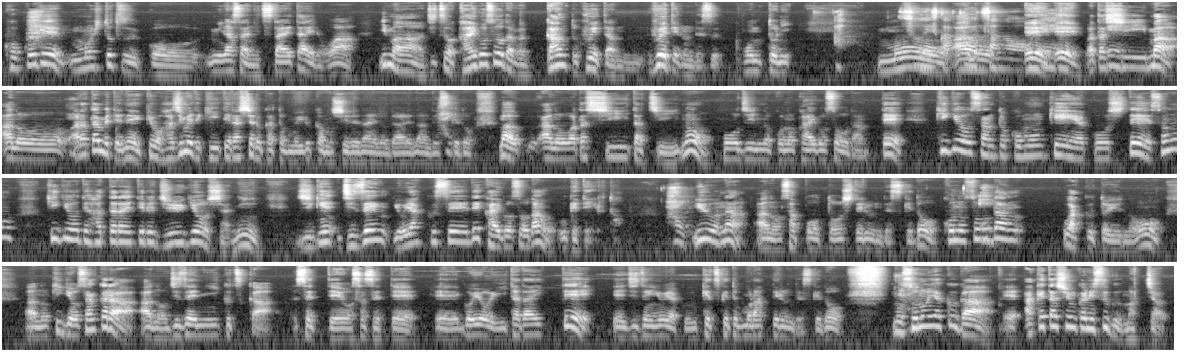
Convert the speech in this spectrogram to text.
ここでもう一つ、こう、皆さんに伝えたいのは、今、実は介護相談がガンと増えた、増えてるんです。本当に。あもう、そうですか内さんのええ、ええええ、私、まあ、あの、ええ改めてね、今日初めて聞いてらっしゃる方もいるかもしれないのであれなんですけど、まあ、あの、私たちの法人のこの介護相談って、企業さんと顧問契約をして、その企業で働いている従業者に、事前事前予約制で介護相談を受けていると。はい。いうようなあのサポートをしてるんですけど、この相談枠というのを、あの企業さんからあの事前にいくつか設定をさせて、えーご用意いただいて、えー事前予約受け付けてもらってるんですけど、もうその役が、えー開けた瞬間にすぐ埋まっちゃう。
